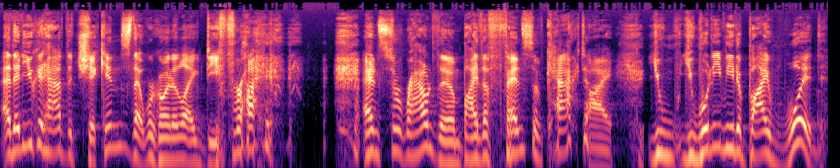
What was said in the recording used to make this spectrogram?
And then you could have the chickens that we're going to like deep fry. And surround them by the fence of cacti. You you wouldn't even need to buy wood.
